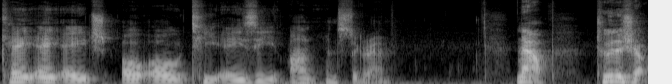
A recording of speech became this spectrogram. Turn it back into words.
K A H O O T A Z on Instagram. Now, to the show.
